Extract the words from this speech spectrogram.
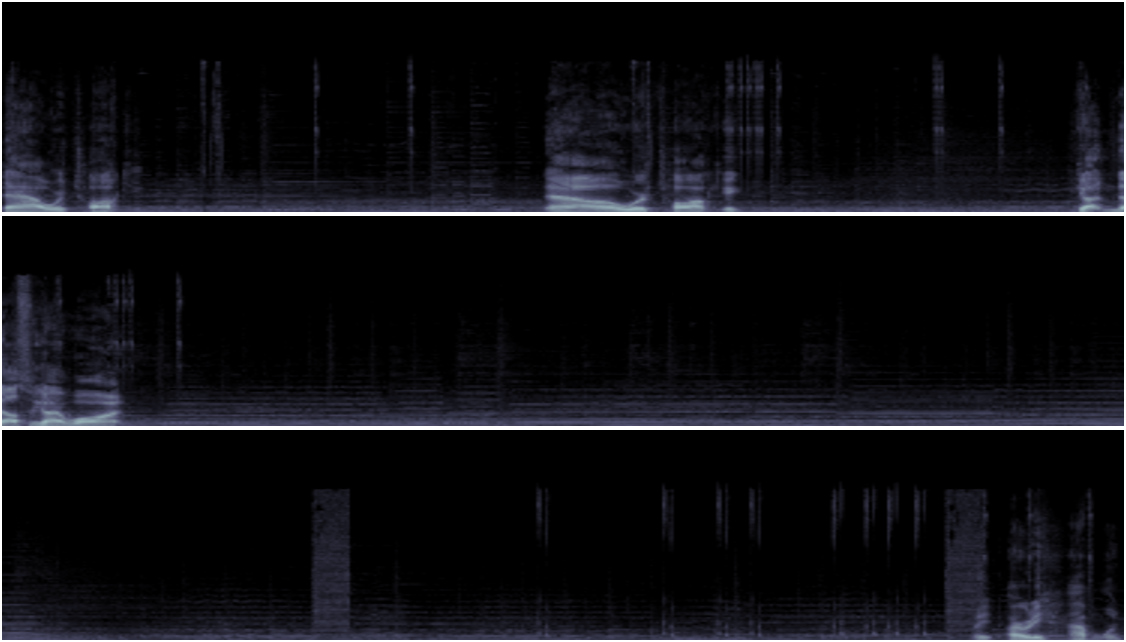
Now we're talking. Now we're talking. You got nothing I want. Wait, I already have one?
